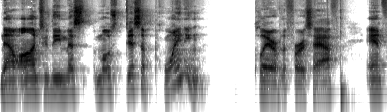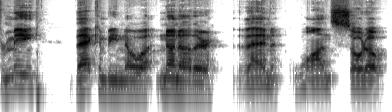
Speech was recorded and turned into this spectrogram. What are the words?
Now, on to the mis- most disappointing player of the first half. And for me, that can be no none other than Juan Soto.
